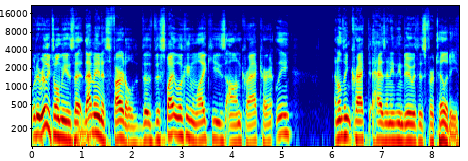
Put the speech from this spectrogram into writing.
What it really told me is that that man is fertile. D- despite looking like he's on crack currently, I don't think crack has anything to do with his fertility.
